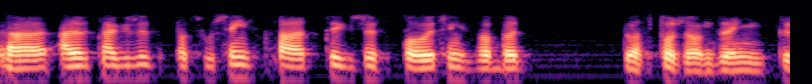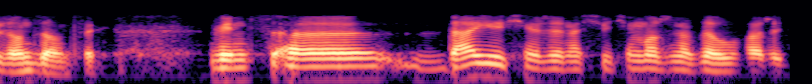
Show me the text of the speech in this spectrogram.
E, ale także z posłuszeństwa tychże społeczeństw wobec rozporządzeń rządzących. Więc e, zdaje się, że na świecie można zauważyć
